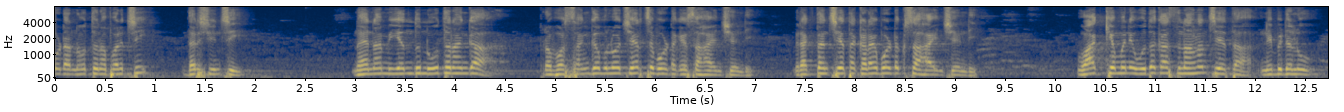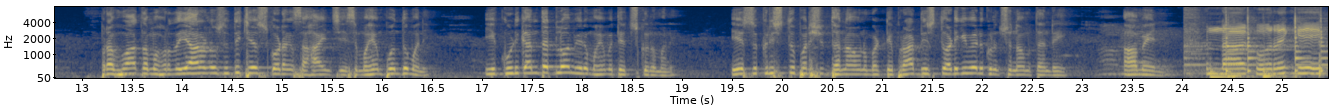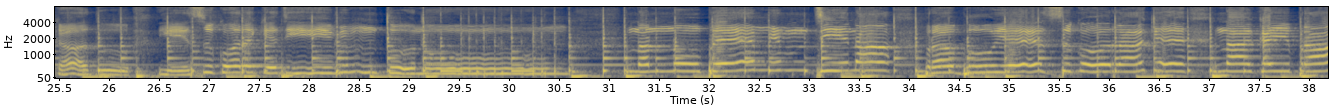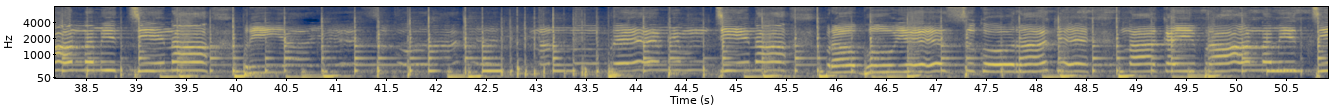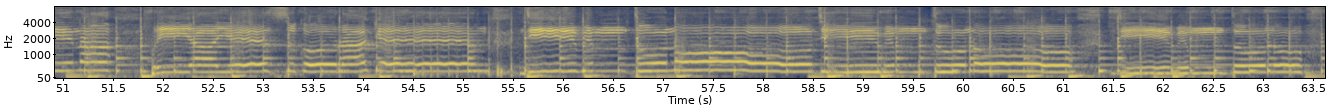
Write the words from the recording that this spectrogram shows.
కూడా నూతనపరిచి దర్శించి నాయన మీ ఎందు నూతనంగా ప్రభు సంఘములో చేర్చబోటకే సహాయం చేయండి. మీ రక్తం చేత కడగబోటకు సహాయం చేయండి. వాక్యమనే ఉదక స్నానం చేత నిబిడలు ప్రభు తమ హృదయాలను శుద్ధి చేసుకోవడానికి సహాయం చేసి మహిమ పొందుమని ఈ కుడికంతట్లో మీరు మహిమ తెచ్చుకున్నామని యేసుక్రీస్తు పరిశుద్ధ నామను బట్టి ప్రార్థిస్తూ అడిగి వేడుకునిచున్నాము తండ్రి. నా కొరకే కాదు యేసు కొరకే జీవింతును. నన్ను ప్రేమించిన ప్రభు యేసు కొరకే నాకై ప్రాణమిచ్చిన ప్రియా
